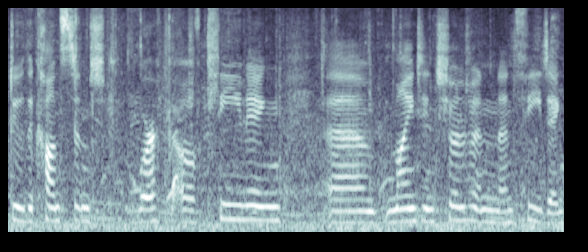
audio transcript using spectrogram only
do the constant work of cleaning, um, minding children and feeding.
